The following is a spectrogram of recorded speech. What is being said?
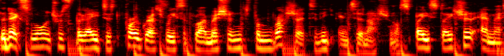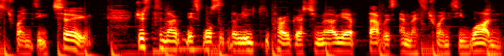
The next launch was the latest Progress resupply mission from Russia to the International Space Station MS-22. Just to note, this wasn't the leaky Progress from earlier, that was MS-21.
